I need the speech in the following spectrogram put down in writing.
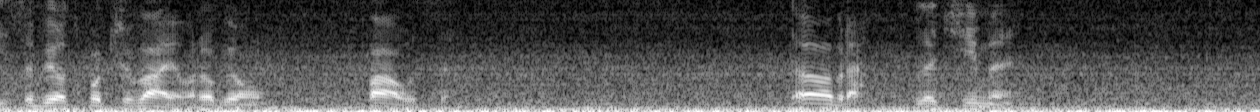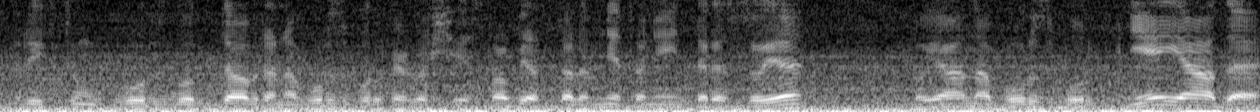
i sobie odpoczywają, robią pauzę. Dobra, lecimy. Richtung Würzburg. Dobra, na Würzburg jakoś jest objazd, ale mnie to nie interesuje, bo ja na Würzburg nie jadę.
